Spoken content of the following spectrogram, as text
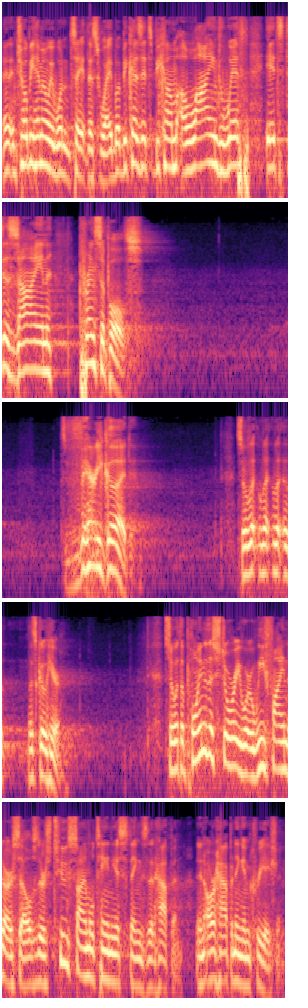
and Toby Hemenway wouldn't say it this way, but because it's become aligned with its design principles. It's very good. So let, us let, let, go here. So at the point of the story where we find ourselves, there's two simultaneous things that happen and are happening in creation.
